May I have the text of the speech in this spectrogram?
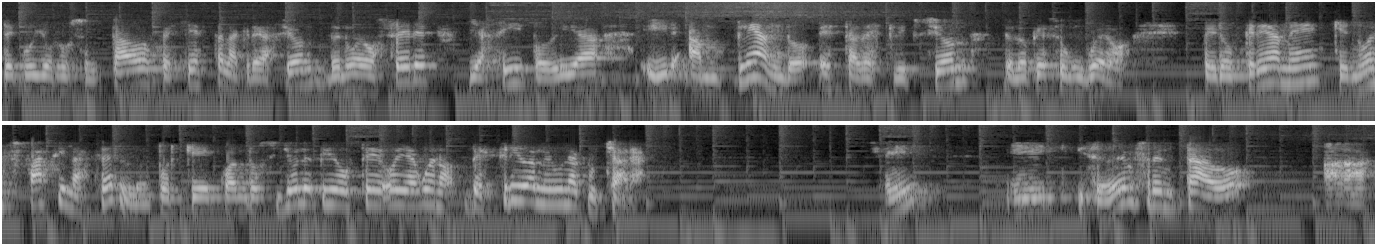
de cuyos resultados se gesta la creación de nuevos seres y así podría ir ampliando esta descripción de lo que es un huevo. Pero créame que no es fácil hacerlo, porque cuando si yo le pido a usted, oye, bueno, descríbame una cuchara, ¿sí? Y, y se ve enfrentado a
